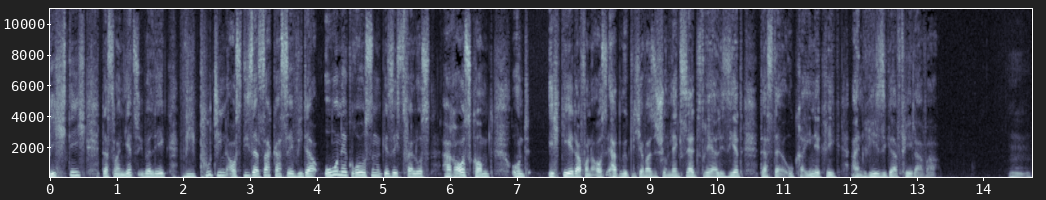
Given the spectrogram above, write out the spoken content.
wichtig, dass man jetzt überlegt, wie Putin aus dieser Sackgasse wieder ohne großen Gesichtsverlust herauskommt. Und Ich gehe davon aus, er hat möglicherweise schon längst selbst realisiert, dass der Ukraine-Krieg ein riesiger Fehler war. Mhm.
